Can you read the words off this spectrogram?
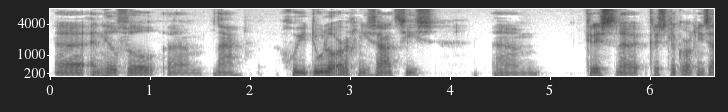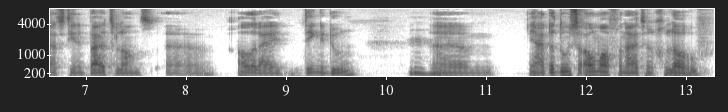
Eh, en heel veel ehm, nou, goede doelenorganisaties, ehm, christenen, christelijke organisaties die in het buitenland eh, allerlei dingen doen. Mhm. Ehm, ja, dat doen ze allemaal vanuit hun geloof.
